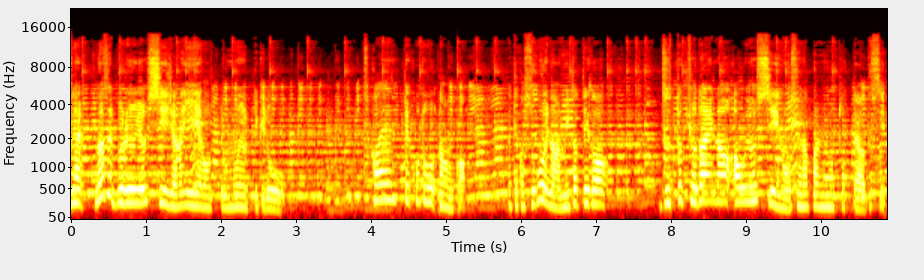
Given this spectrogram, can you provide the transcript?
ね、なぜブルーヨッシーじゃないんやろって思うよってけど、使えんってことなんか。てかすごいな、見立てが、ずっと巨大な青ヨッシーの背中に乗っとったよ、私。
